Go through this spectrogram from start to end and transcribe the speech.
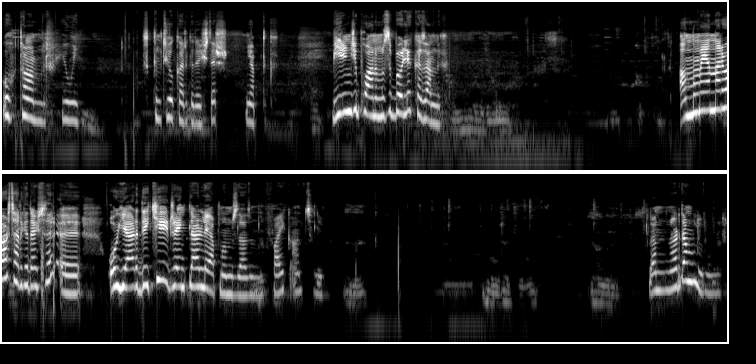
Oh tamamdır. You win. Sıkıntı yok arkadaşlar. Yaptık. Birinci puanımızı böyle kazandık. Anlamayanlar varsa arkadaşlar e, o yerdeki renklerle yapmamız lazım. Fike and sleep. Lan nereden buluyor bunlar?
